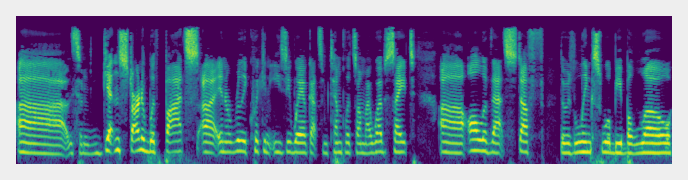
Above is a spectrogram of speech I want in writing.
uh, some getting started with bots uh, in a really quick and easy way, I've got some templates on my website. Uh, all of that stuff. Those links will be below.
